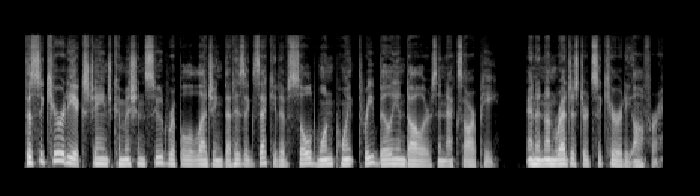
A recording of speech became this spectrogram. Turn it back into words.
The Security Exchange Commission sued Ripple alleging that his executives sold $1.3 billion in XRP and an unregistered security offering.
